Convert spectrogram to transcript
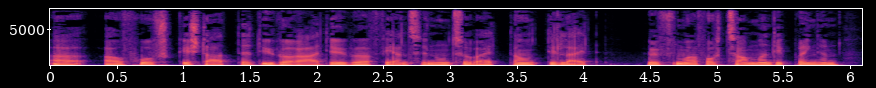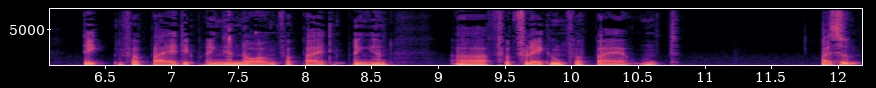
äh, Aufruf gestartet über Radio, über Fernsehen und so weiter. Und die Leute helfen einfach zusammen, die bringen Decken vorbei, die bringen Nahrung vorbei, die bringen äh, Verpflegung vorbei. Und also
